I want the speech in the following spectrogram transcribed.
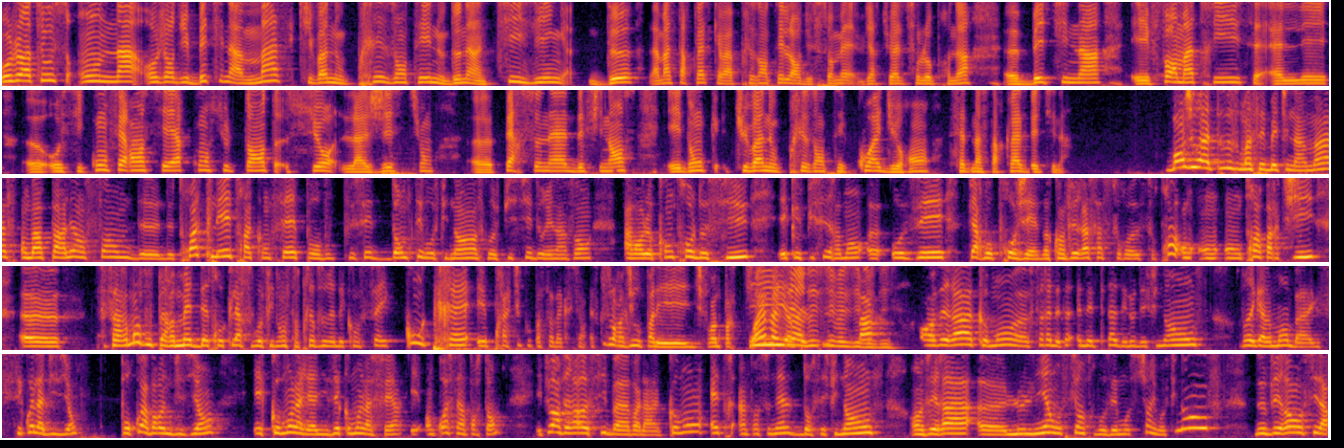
Bonjour à tous, on a aujourd'hui Bettina Mas qui va nous présenter, nous donner un teasing de la masterclass qu'elle va présenter lors du sommet virtuel Solopreneur. Euh, Bettina est formatrice, elle est euh, aussi conférencière, consultante sur la gestion euh, personnelle des finances. Et donc, tu vas nous présenter quoi durant cette masterclass, Bettina? Bonjour à tous, moi c'est Bettina Mas. On va parler ensemble de, trois clés, trois conseils pour vous puissiez dompter vos finances, que vous puissiez dorénavant avoir le contrôle dessus et que vous puissiez vraiment euh, oser faire vos projets. Donc on verra ça sur, euh, sur trois, en, trois parties. Euh, ça va vraiment vous permettre d'être au clair sur vos finances. Après, vous aurez des conseils concrets et pratiques pour passer à l'action. Est-ce que je leur ai dit ou pas les différentes parties? Ouais, vas-y, vas-y, vas-y, vas-y. On verra comment faire un état, un état des lieux des finances. On verra également, bah, c'est quoi la vision pourquoi avoir une vision et comment la réaliser, comment la faire et en quoi c'est important. Et puis on verra aussi, bah voilà, comment être intentionnel dans ses finances. On verra euh, le lien aussi entre vos émotions et vos finances. On verra aussi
